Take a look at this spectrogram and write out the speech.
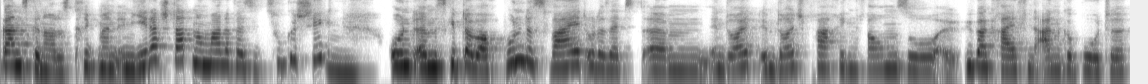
ganz genau. Das kriegt man in jeder Stadt normalerweise zugeschickt. Mhm. Und ähm, es gibt aber auch bundesweit oder selbst ähm, Deut im deutschsprachigen Raum so äh, übergreifende Angebote.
